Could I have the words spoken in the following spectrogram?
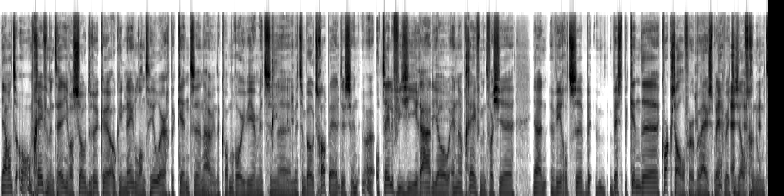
Ja, want op een gegeven moment, hè, je was zo druk, eh, ook in Nederland, heel erg bekend. Eh, nou, dan kwam Roy weer met zijn, eh, met zijn boodschappen. Hè. Dus en, op televisie, radio. En op een gegeven moment was je ja, een werelds be- best bekende kwakzalver, bij wijze van spreken, werd je zelfs genoemd.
